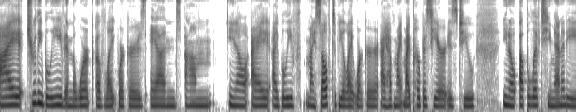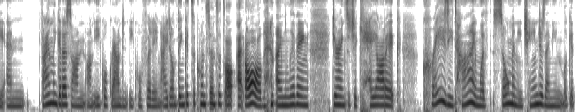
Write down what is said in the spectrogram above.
i truly believe in the work of light workers and um you know i i believe myself to be a light worker i have my my purpose here is to you know uplift humanity and finally get us on on equal ground and equal footing. I don't think it's a coincidence it's all at all that I'm living during such a chaotic crazy time with so many changes. I mean, look at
